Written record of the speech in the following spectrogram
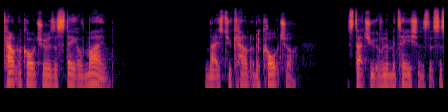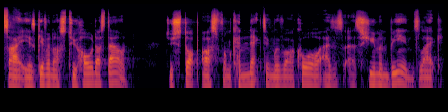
Counterculture is a state of mind. And that is to counter the culture statute of limitations that society has given us to hold us down, to stop us from connecting with our core as as human beings. Like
